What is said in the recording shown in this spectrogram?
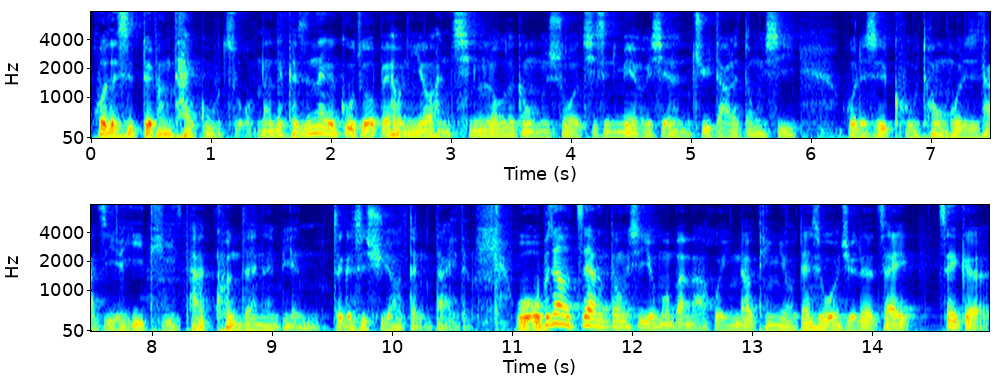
或者是对方太固着，那那可是那个固着背后，你又很轻柔的跟我们说，其实里面有一些很巨大的东西，或者是苦痛，或者是他自己的议题，他困在那边，这个是需要等待的。我我不知道这样东西有没有办法回应到听友，但是我觉得在这个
